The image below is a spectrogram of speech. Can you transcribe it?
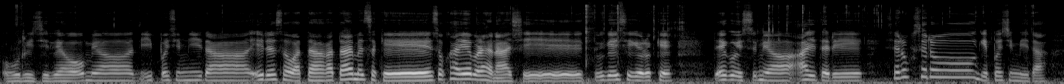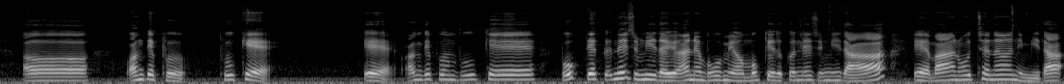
우리 집에 오면 이쁘십니다. 이래서 왔다 갔다 하면서 계속 하엽을 하나씩 두 개씩 이렇게 떼고 있으면 아이들이 새록새록 이뻐집니다. 어, 왕대프, 부케, 예, 왕대품 부케 목대 끝내줍니다. 이 안에 보면 목대도 끝내줍니다. 예, 15,000원입니다.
